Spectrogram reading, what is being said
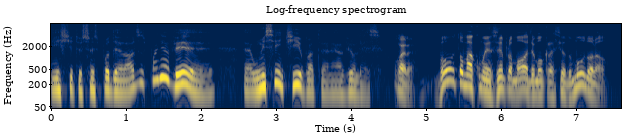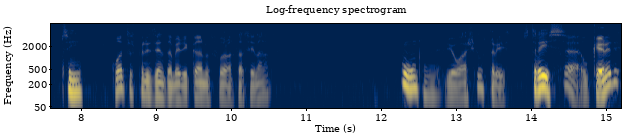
em instituições poderosas, pode haver é, um incentivo até né, à violência. Olha, vamos tomar como exemplo a maior democracia do mundo ou não? Sim. Quantos presidentes americanos foram assassinados? Um, que eu acho que uns três. Os três? É, o Kennedy,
